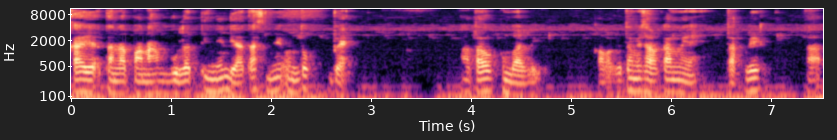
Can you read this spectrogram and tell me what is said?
kayak tanda panah bulat ini di atas ini untuk back atau kembali. Kalau kita misalkan nih kita klik nah,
